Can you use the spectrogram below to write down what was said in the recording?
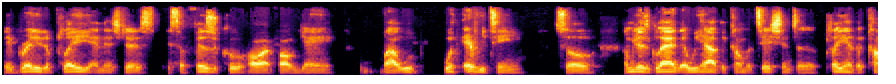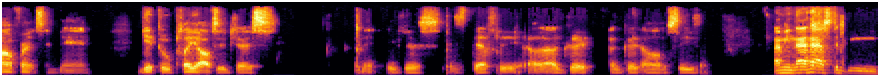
they're ready to play, and it's just it's a physical, hard fought game by with, with every team. So I'm just glad that we have the competition to play in the conference and then get through playoffs. It just it, just it's definitely a, a good a good um season. I mean, that has to be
